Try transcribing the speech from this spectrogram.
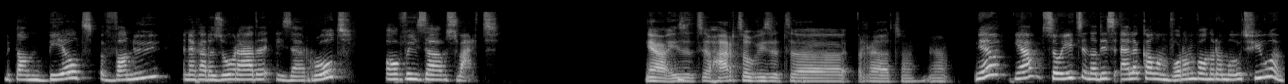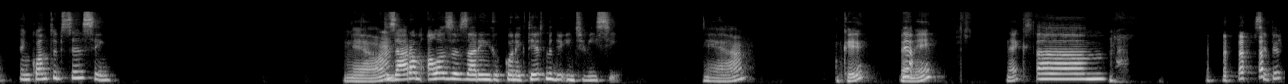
Met dan beeld van u. En dan ga je zo raden, is dat rood of is dat zwart? Ja, is het hard of is het eh, ruiten? Ja. Ja, ja, zoiets. En dat is eigenlijk al een vorm van remote viewen en quantum sensing. Ja. Dus daarom, alles is daarin geconnecteerd met je intuïtie. Ja. Oké, ben Ja. mee. Next. Ehm, super.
